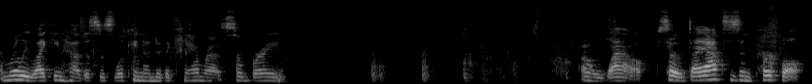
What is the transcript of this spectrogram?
I'm really liking how this is looking under the camera. It's so bright. Oh, wow. So dioxazine purple.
